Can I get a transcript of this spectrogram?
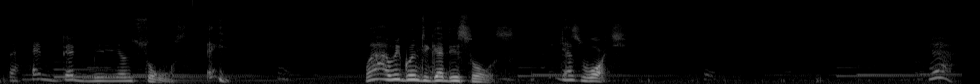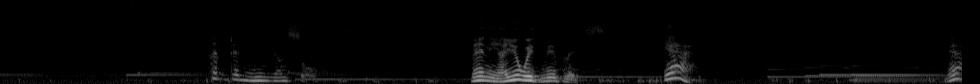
It's a hundred million souls. Hey, where are we going to get these souls? Just watch. Yeah. 100 million souls. Benny, are you with me, please? Yeah. Yeah.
